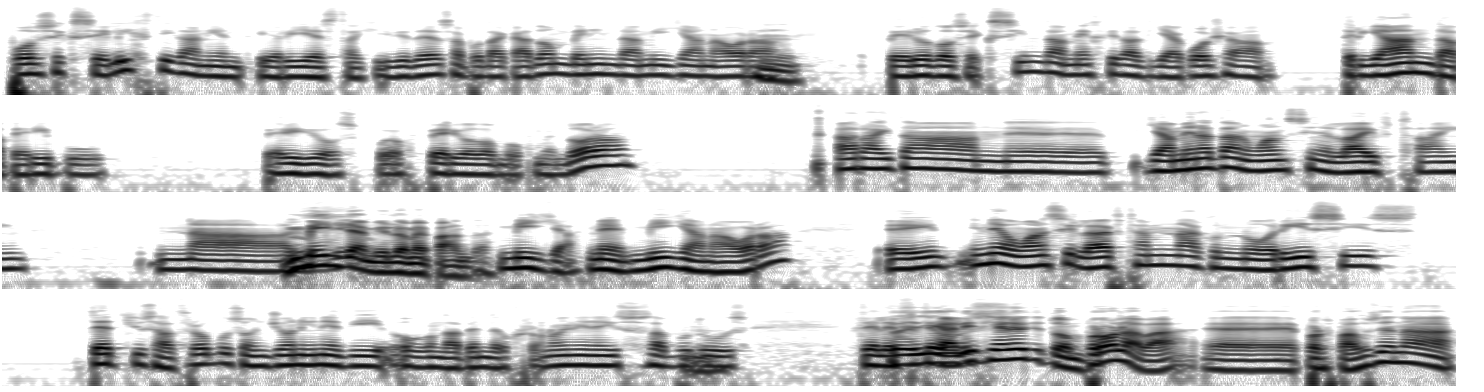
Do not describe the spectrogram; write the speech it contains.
πώς εξελίχθηκαν οι εταιρείε ταχύτητες από τα 150 μίλια ανά ώρα mm. περίοδος 60 μέχρι τα 230 περίπου περίοδος που, περίοδο που έχουμε τώρα. Άρα ήταν, ε, για μένα ήταν once in a lifetime να... Μίλια μιλούμε πάντα. Μίλια, ναι, μίλια ανά ώρα. Ε, είναι once in a lifetime να γνωρίσεις τέτοιους ανθρώπους. Ο Τζον είναι 85 χρονών, είναι ίσως από mm. τους τελευταίους... Η αλήθεια είναι ότι τον πρόλαβα. Ε, προσπαθούσε να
